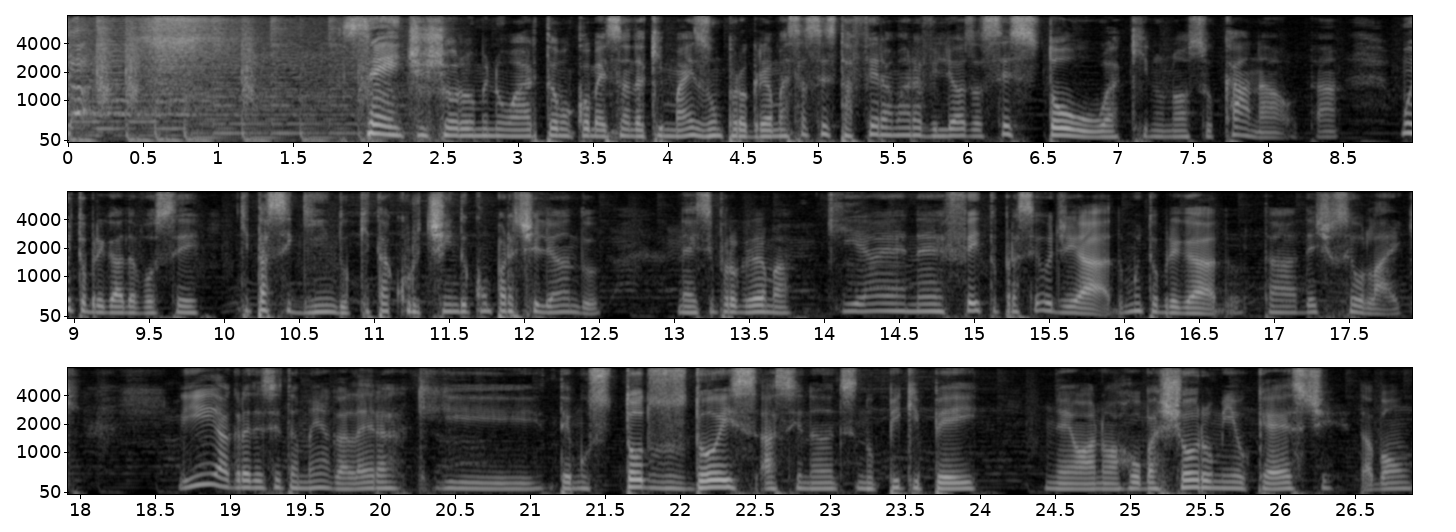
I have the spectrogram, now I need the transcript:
tchá. Sente o chorume no ar, estamos começando aqui mais um programa. Essa sexta-feira maravilhosa, sextou aqui no nosso canal, tá? Muito obrigado a você que tá seguindo, que tá curtindo, compartilhando né, esse programa que é né, feito para ser odiado. Muito obrigado, tá? Deixa o seu like. E agradecer também a galera que temos todos os dois assinantes no PicPay, né, no arroba chorumilcast, tá bom?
